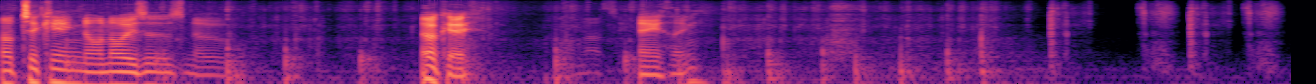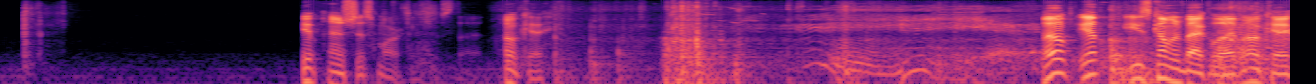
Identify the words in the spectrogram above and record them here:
No ticking, no noises, no. Okay. I'm not seeing anything. Yep, and it's just marking just that. Okay. Oh, yep, he's coming back live. Okay.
